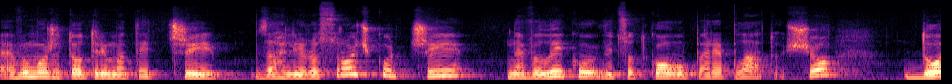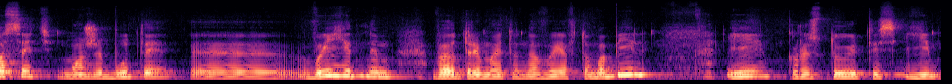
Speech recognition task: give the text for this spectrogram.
е, ви можете отримати чи взагалі розсрочку, чи невелику відсоткову переплату, що досить може бути е, вигідним. Ви отримаєте новий автомобіль і користуєтесь їм.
